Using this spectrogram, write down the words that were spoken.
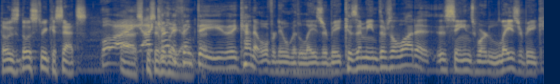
Those those three cassettes. Well, uh, I, I kind of think I- they, they kind of overdo it with Laserbeak because I mean, there's a lot of scenes where Laserbeak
